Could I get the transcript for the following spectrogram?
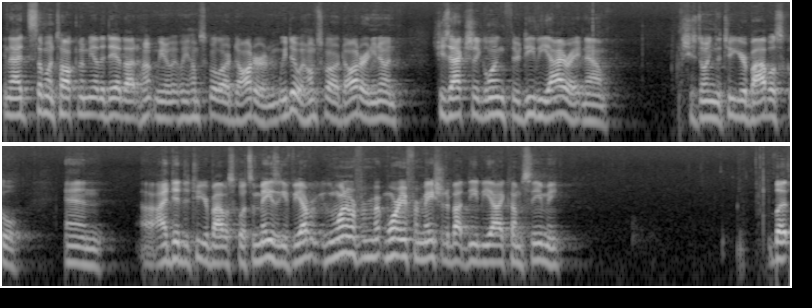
And I had someone talking to me the other day about you know, we homeschool our daughter, and we do we homeschool our daughter, and you know, and she's actually going through DBI right now. She's doing the two-year Bible school, and uh, I did the two year Bible school. It's amazing. If you ever if you want more information about DBI, come see me. But,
